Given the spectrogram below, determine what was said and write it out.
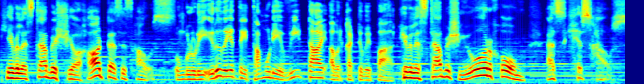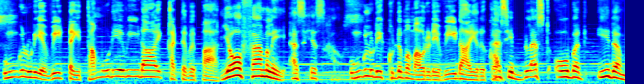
He will establish your heart as his house. உங்களுடைய இருதயத்தை தம்முடைய வீட்டாய் அவர் கட்டுவிப்பார் He will establish your home as his house. உங்களுடைய வீட்டை தம்முடைய வீடாய் கட்டுவிப்பார் Your family as his house. உங்களுடைய குடும்பம் அவருடைய வீடாய் இருக்கும் As he blessed Obed Edom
